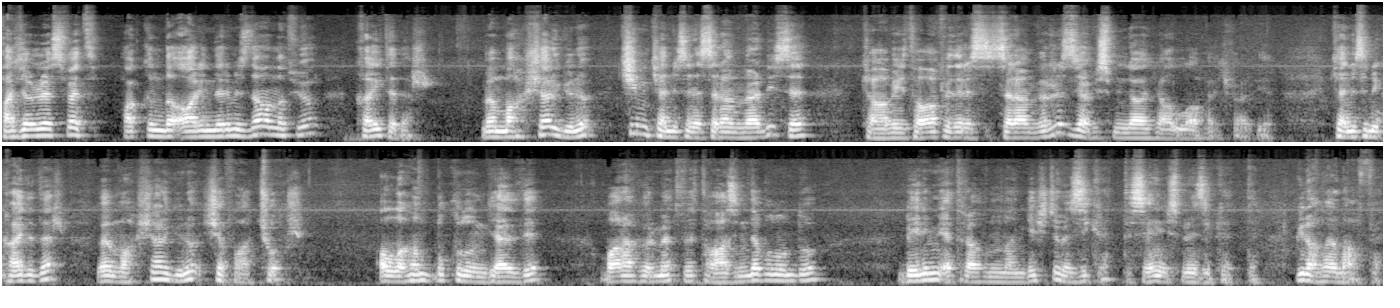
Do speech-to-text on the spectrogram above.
Hacerül Esved hakkında alimlerimiz ne anlatıyor? Kayıt eder. Ve mahşer günü kim kendisine selam verdiyse Kabe'yi tavaf ederiz, selam veririz ya Bismillahi Allahu Ekber diye. Kendisini kaydeder ve mahşer günü şefaatçi olur. Allah'ım bu kulun geldi, bana hürmet ve tazimde bulundu. Benim etrafımdan geçti ve zikretti. Senin ismini zikretti. Günahlarını affet.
